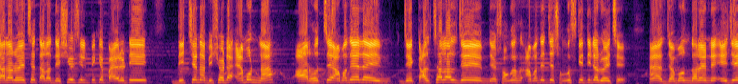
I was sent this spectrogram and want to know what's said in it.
যারা রয়েছে, তারা দেশীয় শিল্পীকে প্রায়োরিটি দিচ্ছে না, বিষয়টা এমন না। আর হচ্ছে আমাদের যে কালচারাল যে আমাদের যে সংস্কৃতিটা রয়েছে হ্যাঁ যেমন ধরেন এই যে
